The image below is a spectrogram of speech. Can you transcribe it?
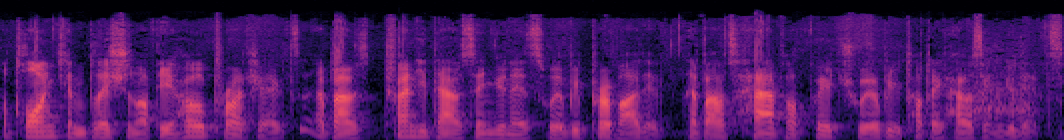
Upon completion of the whole project, about 20,000 units will be provided, about half of which will be public housing units.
